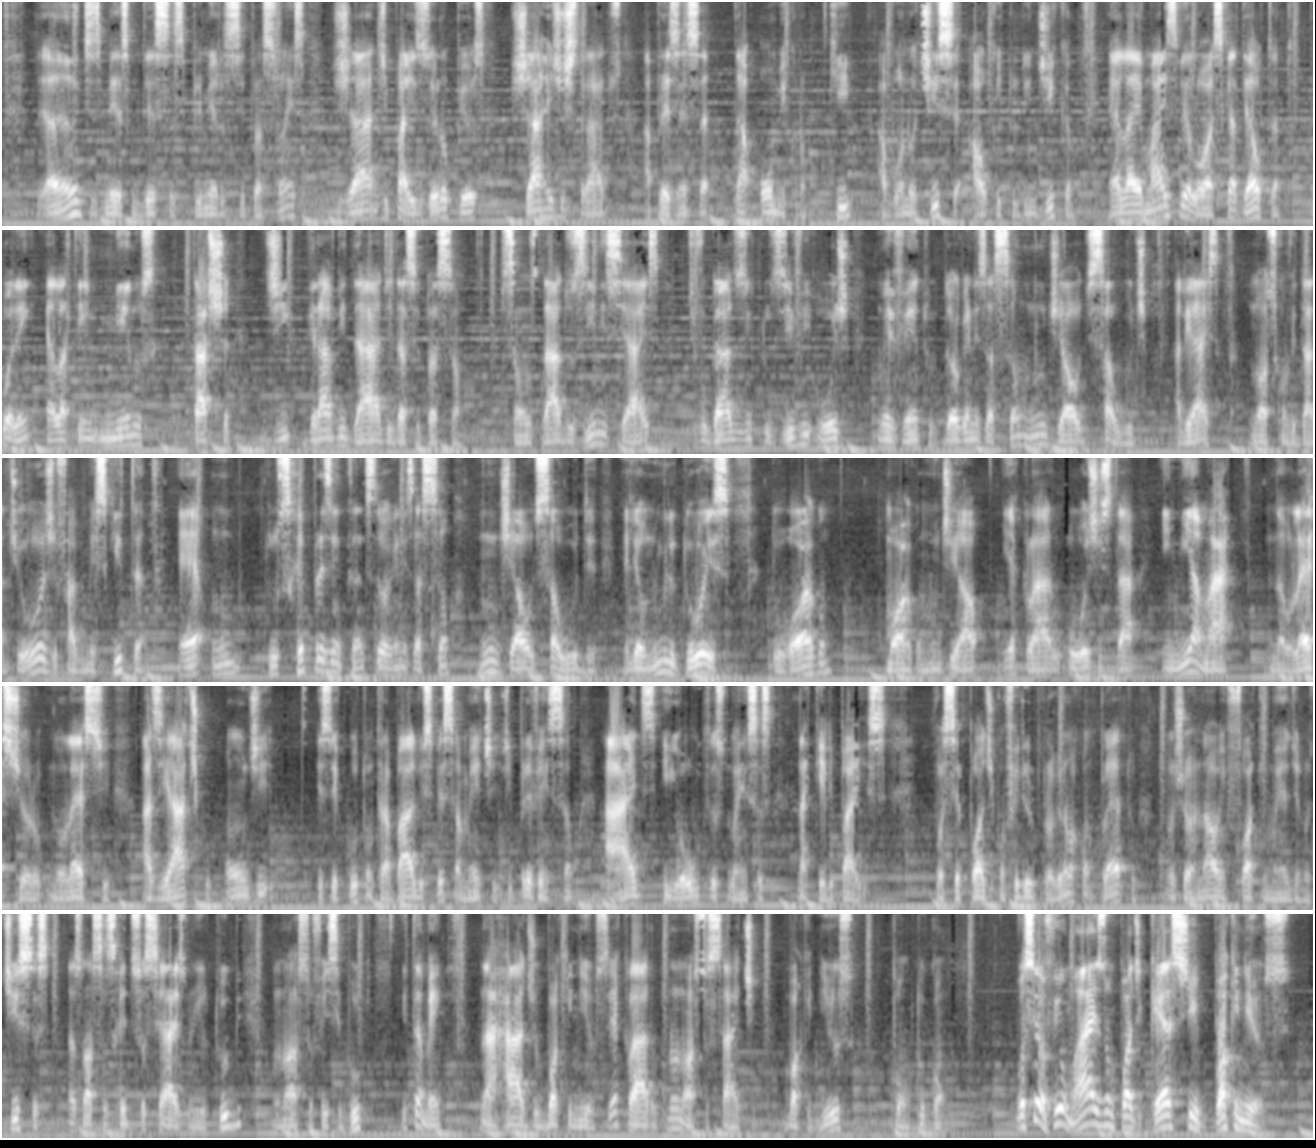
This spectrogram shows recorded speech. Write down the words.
antes mesmo dessas primeiras situações, já de países europeus já registrados a presença da Omicron, que a boa notícia, ao que tudo indica, ela é mais veloz que a Delta, porém ela tem menos taxa de gravidade da situação. São os dados iniciais divulgados inclusive hoje no evento da Organização Mundial de Saúde. Aliás, nosso convidado de hoje, Fábio Mesquita, é um dos representantes da Organização Mundial de Saúde. Ele é o número 2 do órgão, um órgão mundial, e é claro, hoje está em Mianmar, no leste, no leste asiático, onde executa um trabalho especialmente de prevenção à AIDS e outras doenças naquele país. Você pode conferir o programa completo no jornal Enfoque Manhã de Notícias, nas nossas redes sociais, no YouTube, no nosso Facebook e também na rádio Boc News e, é claro, no nosso site bocnews.com. Você ouviu mais um podcast Boc News.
